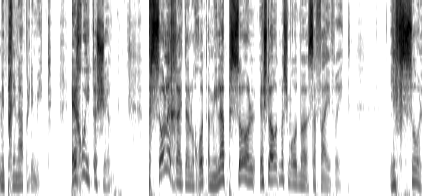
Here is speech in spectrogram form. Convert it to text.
מבחינה פנימית. איך הוא התעשר? פסול לך את הלוחות, המילה פסול, יש לה עוד משמעות בשפה העברית. לפסול,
